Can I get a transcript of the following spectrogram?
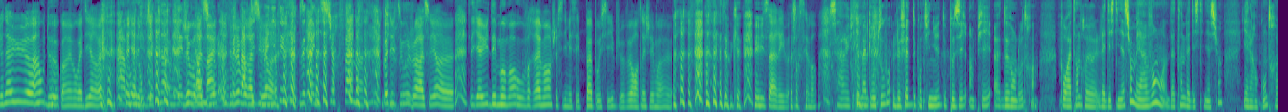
Il y en a eu euh, un ou deux quand même, on va dire. Ah bon, donc vous êtes, vous êtes je vous rassure, vous faites je partie vous rassure. Vous n'êtes pas une surfemme. pas du tout, je vous rassure. Euh, il y a eu des moments où vraiment je me suis dit mais c'est pas possible, je veux rentrer chez moi. donc oui, ça arrive forcément. Ça arrive. Et malgré tout, le fait de continuer de poser un pied devant l'autre pour atteindre la destination, mais avant d'atteindre la destination, il y a la rencontre,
